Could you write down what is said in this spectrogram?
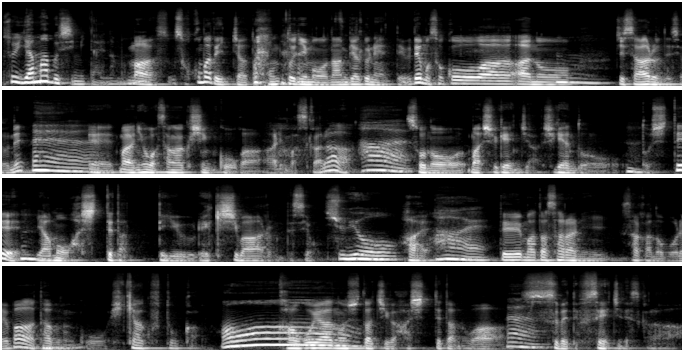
そういう山伏みたいなもの？まあそそこまで行っちゃうと本当にもう何百年っていう。でもそこは、あの、うん実際あるんですよね。ええええまあ日本は山岳信仰がありますから、はい。その、まあ修験者、修験道としてうん山を走ってたっていう歴史はあるんですよ。修行。はいはい。でまたさらに遡れば多分こう飛脚とかああ。籠屋の人たちが走ってたのはええ全て不整地ですから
